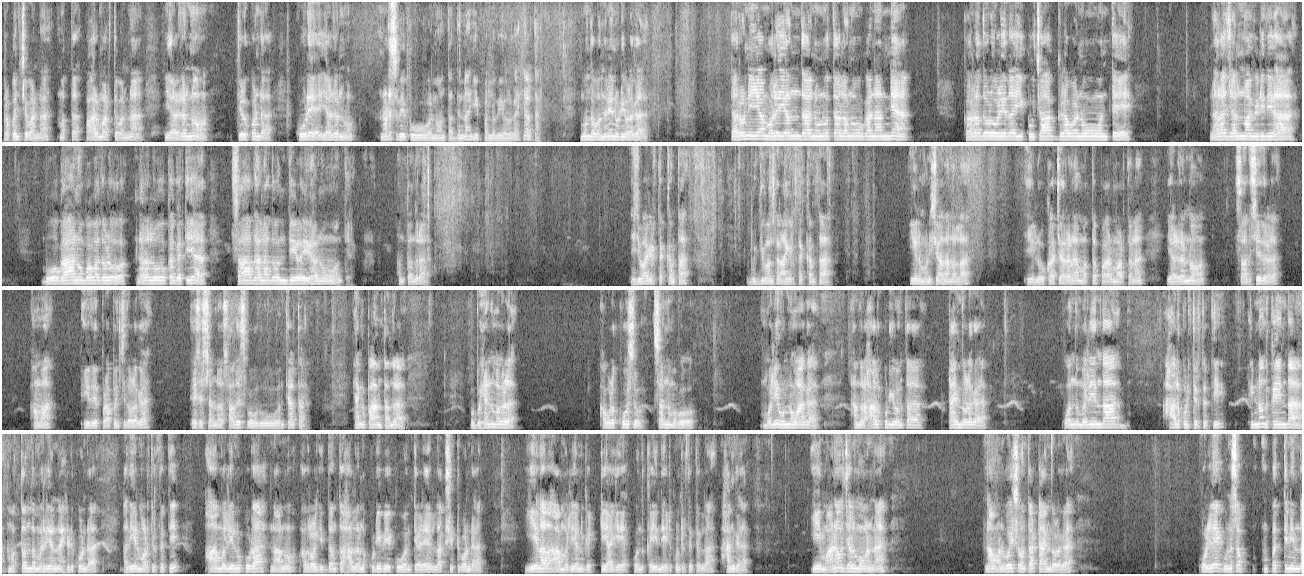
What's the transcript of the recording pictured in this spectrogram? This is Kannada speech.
ಪ್ರಪಂಚವನ್ನು ಮತ್ತು ಪಾರಮಾರ್ಥವನ್ನು ಎರಡನ್ನೂ ತಿಳ್ಕೊಂಡ ಕೂಡೇ ಎರಡನ್ನು ನಡೆಸಬೇಕು ಅನ್ನುವಂಥದ್ದನ್ನು ಈ ಪಲ್ಲವಿಯೊಳಗೆ ಹೇಳ್ತಾರೆ. ಮುಂದೆ ಒಂದನೇ ನುಡಿಯೊಳಗೆ, ತರುಣಿಯ ಮೊಲೆಯಂದ ನುಣುತಲನು ಗಣನ್ಯ, ಕರದೊಳುಳಿದ ಈ ಕುಚಾಗ್ರವನುವಂತೆ ನರಜನ್ಮವಿಡಿದಿಹ ಭೋಗಾನುಭವದಳು ನರಲೋಕಗತಿಯ ಸಾಧನದೊಂದಿಳಿಹನು ಅಂತೇಳಿ ಅಂತಂದ್ರೆ ನಿಜವಾಗಿರ್ತಕ್ಕಂಥ, ಬುದ್ಧಿವಂತನಾಗಿರ್ತಕ್ಕಂಥ ಏನು ಮನುಷ್ಯ ಅದಾನಲ್ಲ, ಈ ಲೋಕಾಚಾರನ ಮತ್ತು ಪಾರಮಾರ್ಥನ ಎರಡನ್ನೂ ಸಾಧಿಸಿದ್ರೆ ಅವ ಇದು ಪ್ರಪಂಚದೊಳಗೆ ಯಶಸ್ಸನ್ನು ಸಾಧಿಸ್ಬೋದು ಅಂತ ಹೇಳ್ತಾರೆ. ಹೆಂಗಪ್ಪ ಅಂತಂದ್ರೆ, ಒಬ್ಬ ಹೆಣ್ಣು ಮಗಳ ಅವಳ ಕೂಸು ಸಣ್ಣ ಮಗು ಮೊಲಿ ಉಣ್ಣುವಾಗ ಅಂದ್ರೆ ಹಾಲು ಕುಡಿಯುವಂಥ ಟೈಮ್ದೊಳಗೆ ಒಂದು ಮಲಿಯಿಂದ ಹಾಲು ಕುಡಿತಿರ್ತೈತಿ, ಇನ್ನೊಂದು ಕೈಯಿಂದ ಮತ್ತೊಂದು ಮಲಿಯನ್ನು ಹಿಡ್ಕೊಂಡು ಅದೇನು ಮಾಡ್ತಿರ್ತೈತಿ ಆ ಮಲಿನೂ ಕೂಡ ನಾನು ಅದರೊಳಗಿದ್ದಂಥ ಹಾಲನ್ನು ಕುಡಿಬೇಕು ಅಂತೇಳಿ ಲಕ್ಷ ಇಟ್ಕೊಂಡು ಏನದ ಆ ಮಲಿಯನ್ನು ಗಟ್ಟಿಯಾಗಿ ಒಂದು ಕೈಯಿಂದ ಹಿಡ್ಕೊಂಡಿರ್ತೈತಲ್ಲ, ಹಂಗೆ ಈ ಮಾನವ ಜನ್ಮವನ್ನು ನಾವು ಅನುಭವಿಸುವಂಥ ಟೈಮ್ದೊಳಗೆ ಒಳ್ಳೆ ಗುಣ ಸಂಪತ್ತಿನಿಂದ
